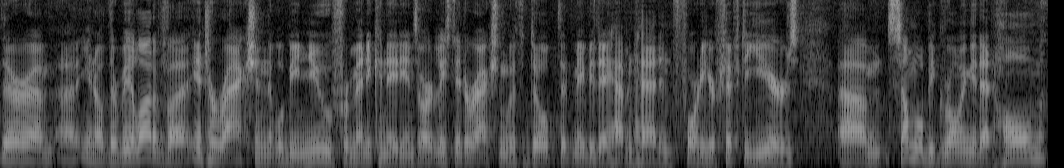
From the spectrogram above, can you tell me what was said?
There, um, uh, you know, there'll be a lot of uh, interaction that will be new for many Canadians, or at least interaction with dope that maybe they haven't had in 40 or 50 years. Um, some will be growing it at home.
